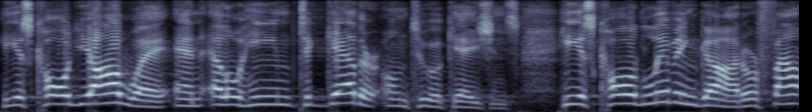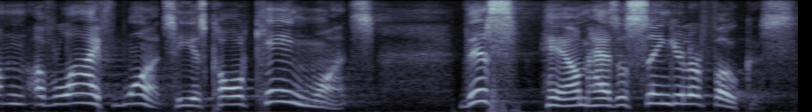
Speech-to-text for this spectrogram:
He is called Yahweh and Elohim together on two occasions. He is called living God or fountain of life once. He is called king once. This hymn has a singular focus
